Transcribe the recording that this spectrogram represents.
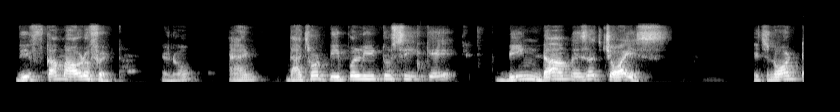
we've come out of it you know and that's what people need to see okay being dumb is a choice. It's not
